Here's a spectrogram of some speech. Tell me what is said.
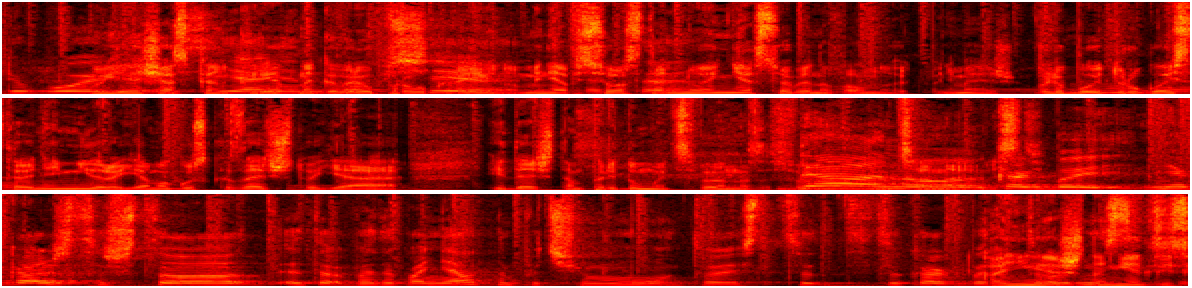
Любой Ну, я сейчас конкретно говорю про Украину. Меня все это- остальное не особенно волнует, понимаешь? В любой Ну, другой да. стране мира я могу сказать, что я и дальше там придумать свою, на- свою Да, но национальность. как бы мне кажется, что это, это понятно почему. То есть тут, тут как бы Конечно, нет, здесь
